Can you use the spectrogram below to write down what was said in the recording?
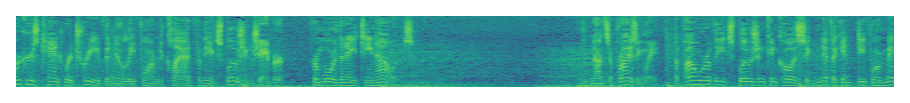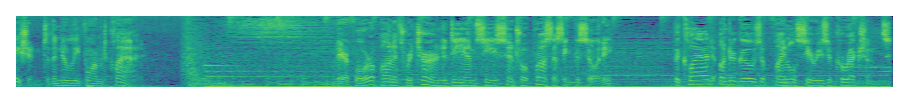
workers can't retrieve the newly formed clad from the explosion chamber for more than 18 hours. Not surprisingly, the power of the explosion can cause significant deformation to the newly formed clad. Therefore, upon its return to DMC's central processing facility, the clad undergoes a final series of corrections.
